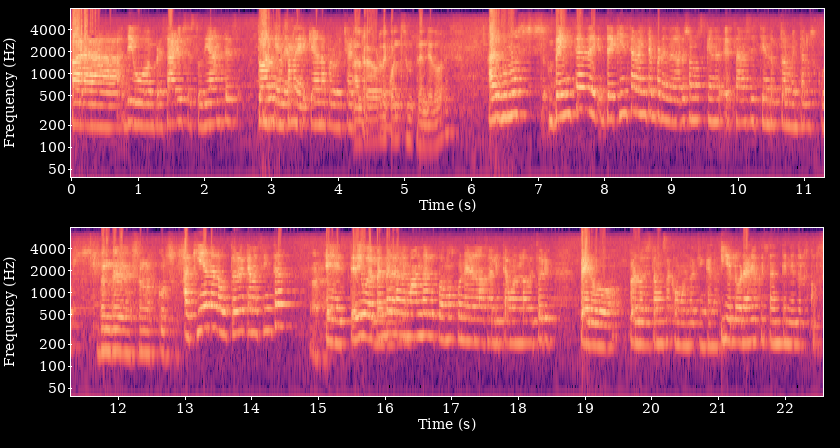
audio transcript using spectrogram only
para, digo, empresarios, estudiantes, todas las personas que quieran aprovechar. ¿Alrededor de cuántos emprendedores? Algunos 20, de, de, 15 a 20 emprendedores son los que están asistiendo actualmente a los cursos. ¿Dónde son los cursos? Aquí en el auditorio de Canacintra. Este, digo, depende de la demanda, lo podemos poner en la salita o en el auditorio, pero, pero los estamos acomodando aquí en Canacintra. ¿Y el horario que están teniendo los cursos?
